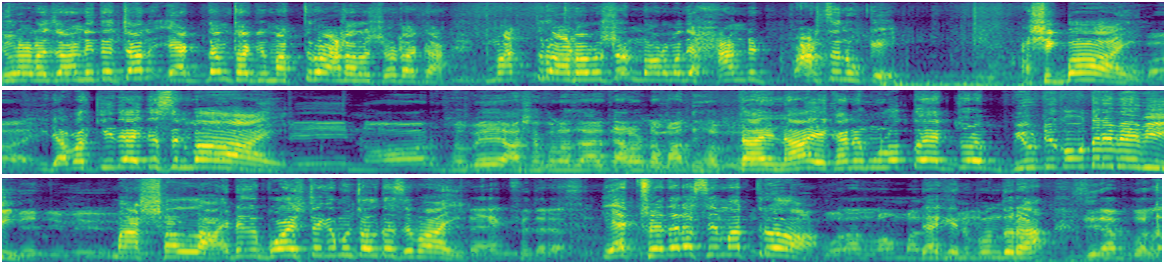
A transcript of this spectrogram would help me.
জোড়াটা যারা নিতে চান একদম থাকে মাত্র আঠারোশো টাকা। মাত্র আঠারোশো normally hundred percent okay Ashik ভাই। এটা আবার কি দিতেছেন ভাই? নর হবে আশা করা যায় আর কারোটা মাটি হবে। তাই না? এখানে মূলত এক জোড়া বিউটি কবুতরের বেবি। মাশাল্লাহ এটাকে বয়সটা কেমন চলতেছে ভাই? এক ফেদার আছে। এক ফেদার আছে মাত্র। গলা লম্বা দেখেন বন্ধুরা। জিরাফ গলা।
